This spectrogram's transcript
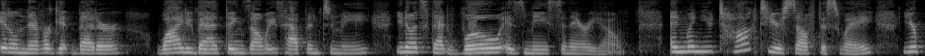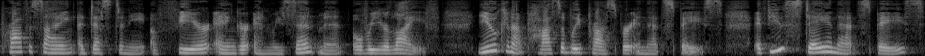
It'll never get better. Why do bad things always happen to me? You know, it's that woe is me scenario. And when you talk to yourself this way, you're prophesying a destiny of fear, anger, and resentment over your life. You cannot possibly prosper in that space. If you stay in that space,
